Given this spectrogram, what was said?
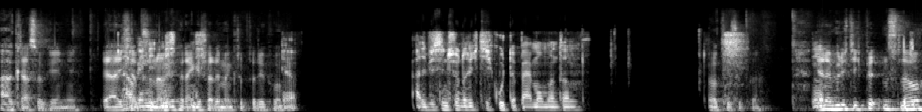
Ah, krass, okay, nee. Ja, ich habe schon lange nicht reingeschaut in mein Kryptodepot. Ja. Also wir sind schon richtig gut dabei momentan. Okay, super. Ja, ja dann würde ich dich bitten, Slow,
